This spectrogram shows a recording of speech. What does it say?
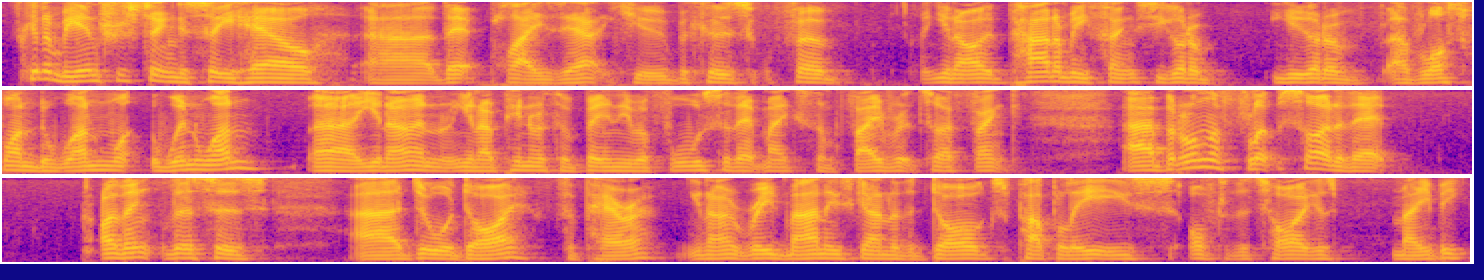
It's going to be interesting to see how uh, that plays out, Hugh, because for you know, part of me thinks you got to you got to have lost one to one win one. Uh, you know, and you know Penrith have been there before, so that makes them favourites, I think. Uh, but on the flip side of that, I think this is uh, do or die for Para. You know, Reed Mahoney's going to the Dogs, Papali'i's off to the Tigers, maybe,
